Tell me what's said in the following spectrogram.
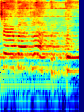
Stare back like a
